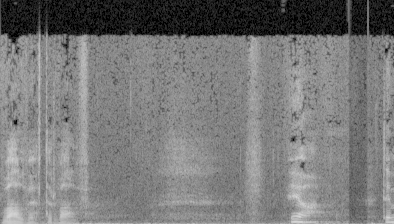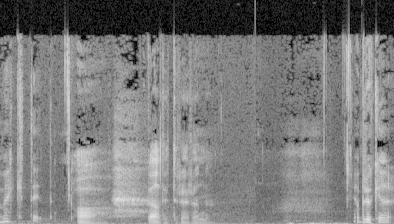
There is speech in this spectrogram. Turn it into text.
Valv efter valv. Ja, det är mäktigt. Ja, väldigt rörande. Jag brukar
